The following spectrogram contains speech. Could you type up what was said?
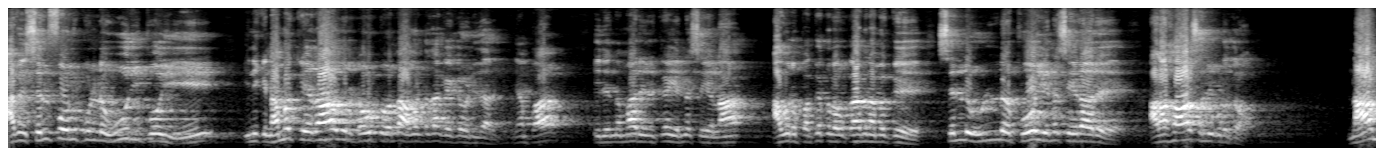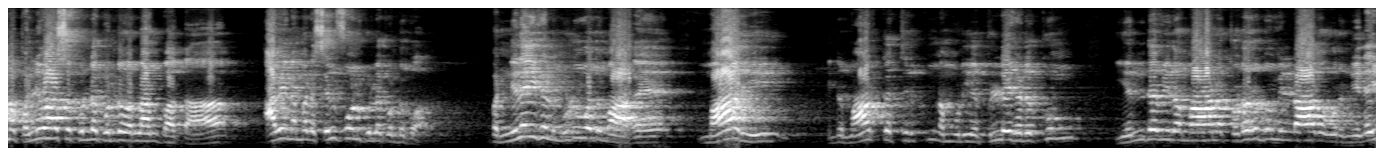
அவன் செல்போனுக்குள்ள ஊறி போய் இன்னைக்கு நமக்கு ஏதாவது ஒரு டவுட் வந்து அவன்கிட்ட தான் கேட்க வேண்டியதா இருக்கு. ஏன்பா இது இந்த மாதிரி இருக்கு என்ன செய்யலாம்? அவர் பக்கத்துல உட்காந்து நமக்கு செல்லு உள்ள போய் என்ன செய்யறாரு அழகா சொல்லி கொடுக்குறோம் நாம பள்ளிவாசக்குள்ள கொண்டு வரலாம்னு பார்த்தா அவன் நம்மள செல்போனுக்குள்ள கொண்டு போவான். இப்ப நிலைகள் முழுவதுமாக மாறி இந்த மார்க்கத்திற்கும் நம்முடைய பிள்ளைகளுக்கும் எந்த விதமான தொடர்பும் இல்லாத ஒரு நிலை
